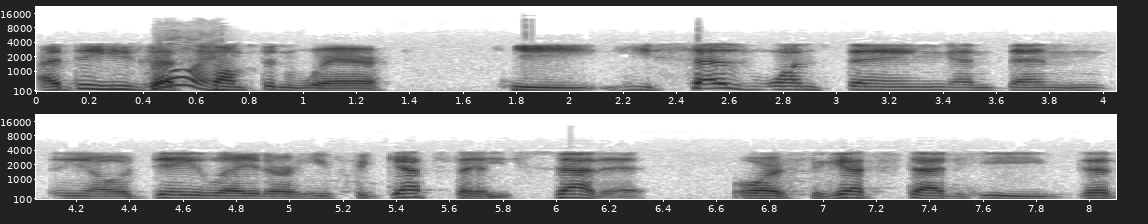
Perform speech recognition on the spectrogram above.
I think he's got Really? something where he he says one thing and then you know a day later he forgets that he said it, or he forgets that he that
